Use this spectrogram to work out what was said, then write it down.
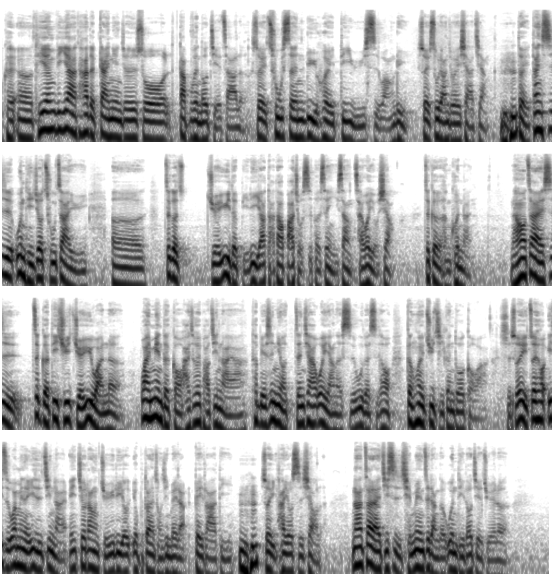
，OK，呃，TNVR 它的概念就是说，大部分都结扎了，所以出生率会低于死亡率，所以数量就会下降。嗯哼，对。但是问题就出在于，呃，这个绝育的比例要达到八九十 percent 以上才会有效，这个很困难。然后再来是这个地区绝育完了。外面的狗还是会跑进来啊，特别是你有增加喂养的食物的时候，更会聚集更多狗啊。是，所以最后一直外面的一直进来，哎，就让绝育率又又不断的重新被拉被拉低。嗯哼，所以它又失效了。那再来，即使前面这两个问题都解决了，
